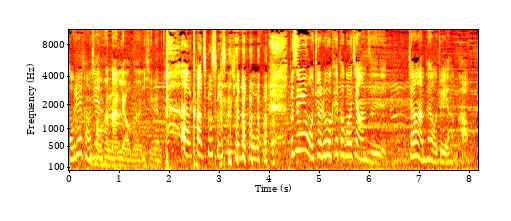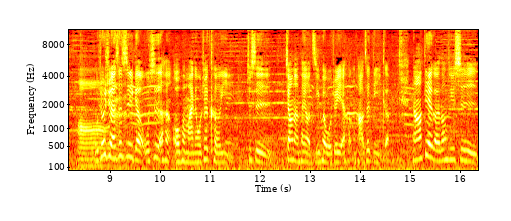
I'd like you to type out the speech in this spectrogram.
我觉得同性很难聊的异性恋，跨出舒适圈的部分，不是因为我觉得如果可以透过这样子交到男朋友，我觉得也很好哦，我就觉得这是一个我是很 open mind，我觉得可以就是交男朋友机会，我觉得也很好，这第一个，然后第二个东西是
